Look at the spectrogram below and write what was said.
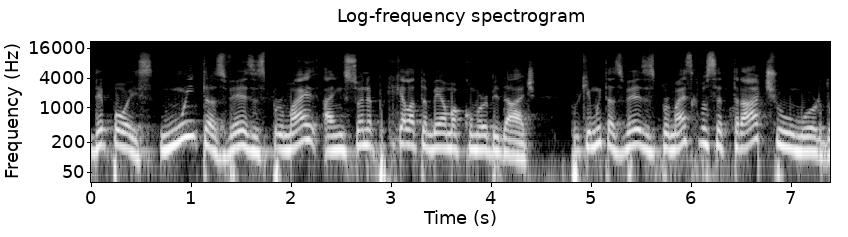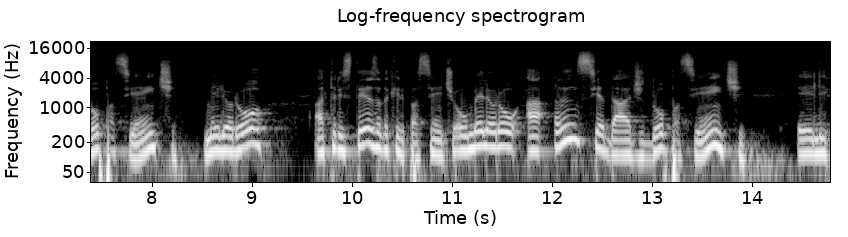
Depois, muitas vezes, por mais. A insônia, por que que ela também é uma comorbidade? Porque muitas vezes, por mais que você trate o humor do paciente, melhorou a tristeza daquele paciente ou melhorou a ansiedade do paciente, ele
